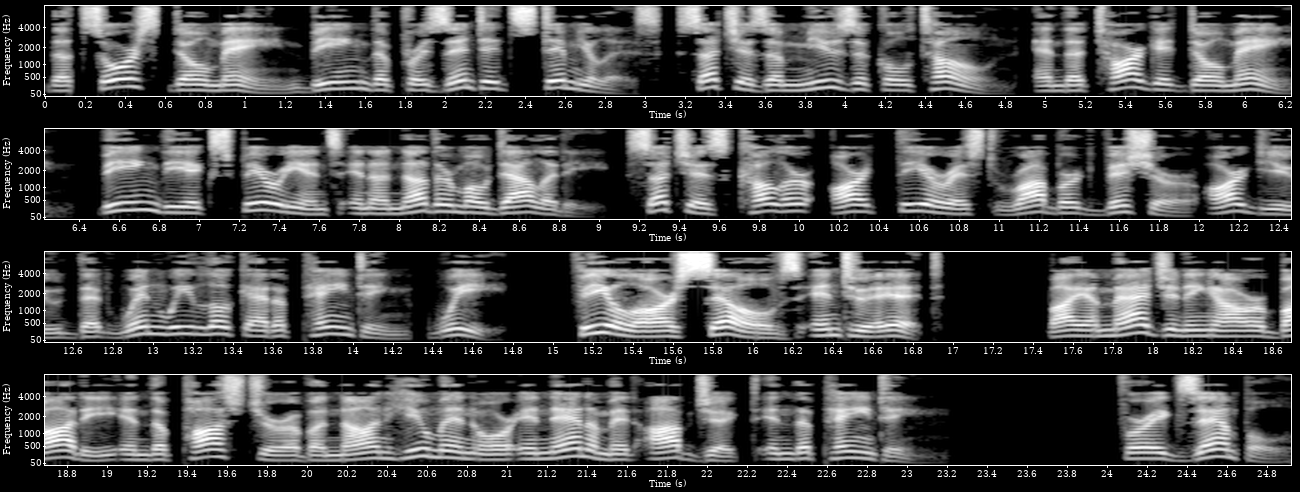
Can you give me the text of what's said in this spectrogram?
the source domain being the presented stimulus, such as a musical tone, and the target domain, being the experience in another modality, such as color. Art theorist Robert Vischer argued that when we look at a painting, we feel ourselves into it by imagining our body in the posture of a non-human or inanimate object in the painting. For example,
